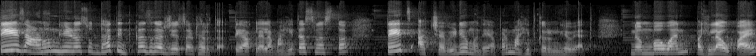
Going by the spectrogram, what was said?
ते जाणून घेणं सुद्धा तितकंच गरजेचं ठरतं. ते आपल्याला माहीतच नसतं. तेच आजच्या व्हिडिओमध्ये आपण माहीत करून घेऊयात. नंबर वन पहिला उपाय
